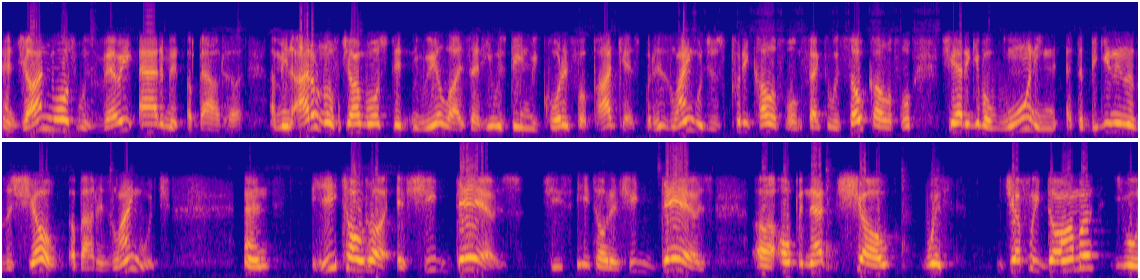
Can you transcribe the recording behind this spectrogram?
And John Walsh was very adamant about her. I mean, I don't know if John Walsh didn't realize that he was being recorded for a podcast, but his language was pretty colorful. In fact, it was so colorful, she had to give a warning at the beginning of the show about his language. And he told her if she dares, she, he told her if she dares uh, open that show with Jeffrey Dahmer, you will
